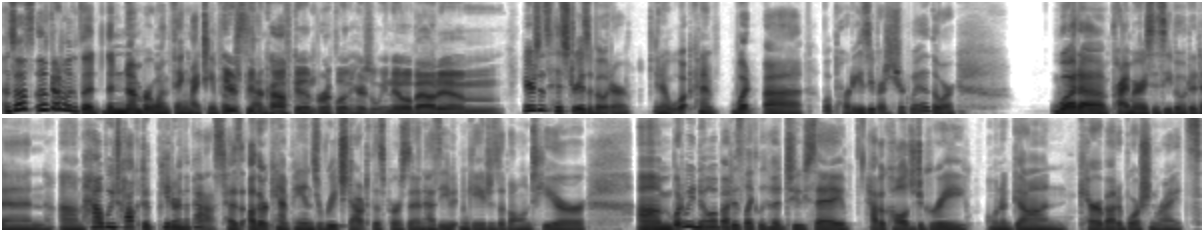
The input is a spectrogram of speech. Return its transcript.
And so that's, that's kind of like the, the number one thing my team Here's Peter on. Kafka in Brooklyn. Here's what we know about him. Here's his history as a voter. You know, what kind of what uh what party is he registered with or what uh, primaries has he voted in? Um, how have we talked to Peter in the past? Has other campaigns reached out to this person? Has he engaged as a volunteer? Um, what do we know about his likelihood to, say, have a college degree, own a gun, care about abortion rights?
